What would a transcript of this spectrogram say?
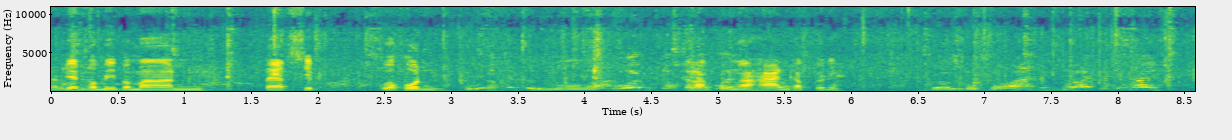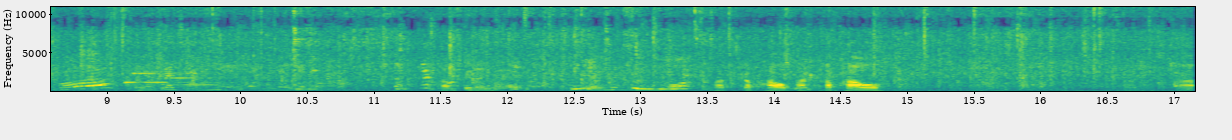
นักเรียนก็มีประมาณ 80 กว่าคนครับถึงโมวะกำลังปรุงอาหารครับตัวนี้เดือนบุกวะทำเป็นถึงโมผัดกะเพราผัดกะเพราอ่า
